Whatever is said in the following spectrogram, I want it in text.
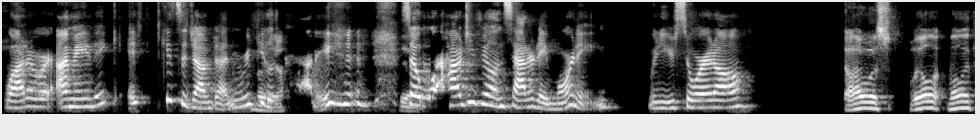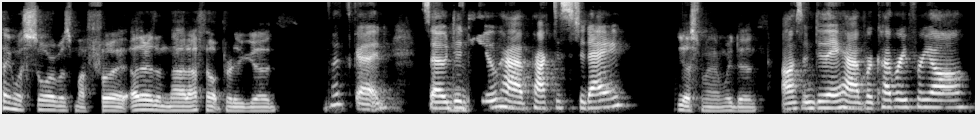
Whatever. I mean, it, it gets the job done. We Oh, feel yeah. crowdy. Yeah. So, wh- how'd you feel on Saturday morning? Were you sore at all? I was well. The only thing was sore was my foot. Other than that, I felt pretty good. That's good. So, did you have practice today? Yes, ma'am, we did. Awesome. Do they have recovery for y'all?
